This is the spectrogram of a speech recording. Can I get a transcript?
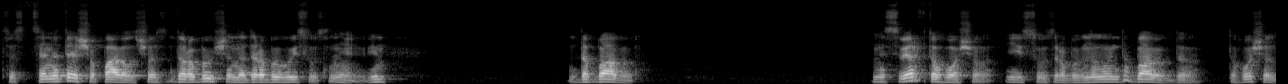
Це, це не те, що Павел щось доробив, що не доробив Ісус. Ні, Він добавив. Не сверх того, що Ісус зробив, але Він додав до того, що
